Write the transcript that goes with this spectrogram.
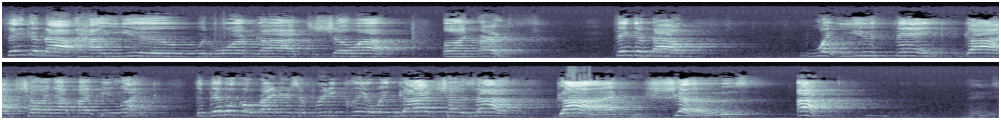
Think about how you would want God to show up on earth. Think about what you think God showing up might be like. The biblical writers are pretty clear. When God shows up, God shows up. Ninja.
